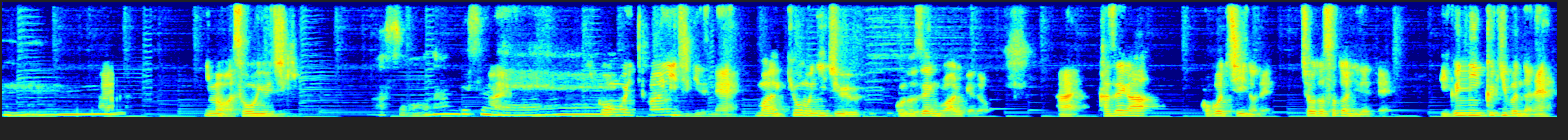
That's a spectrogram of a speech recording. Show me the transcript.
はい今はそういう時期。あ、そうなんですね。気候も一番いい時期ですね。まあ今日も25度前後あるけど、はい。風が心地いいので、ちょうど外に出て、ピクニック気分だね。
